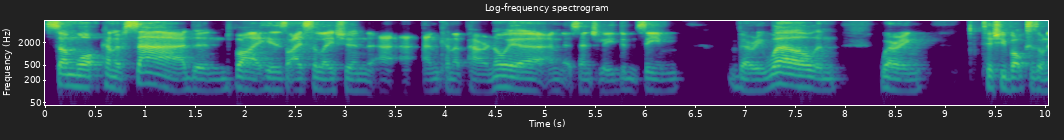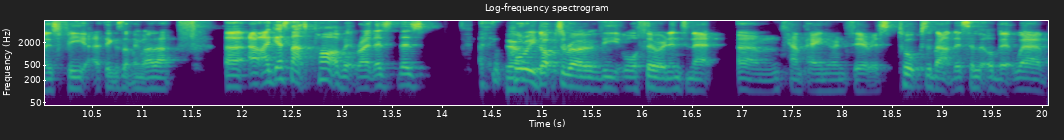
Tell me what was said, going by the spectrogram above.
somewhat kind of sad and by his isolation and kind of paranoia and essentially didn't seem very well and wearing tissue boxes on his feet. I think something like that. Uh, and I guess that's part of it, right? There's, there's, I think yeah. Cory Doctorow, the author and internet um, campaigner and theorist, talks about this a little bit, where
